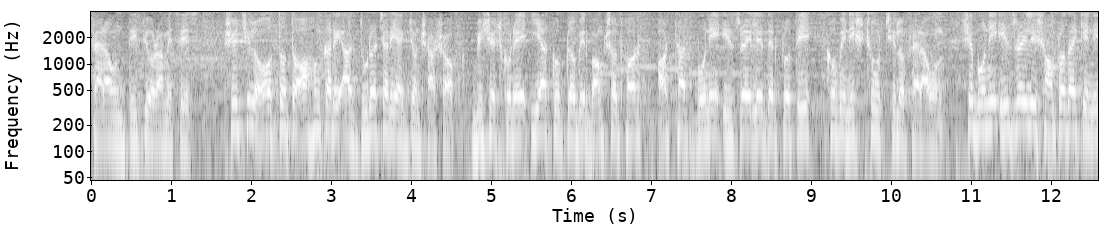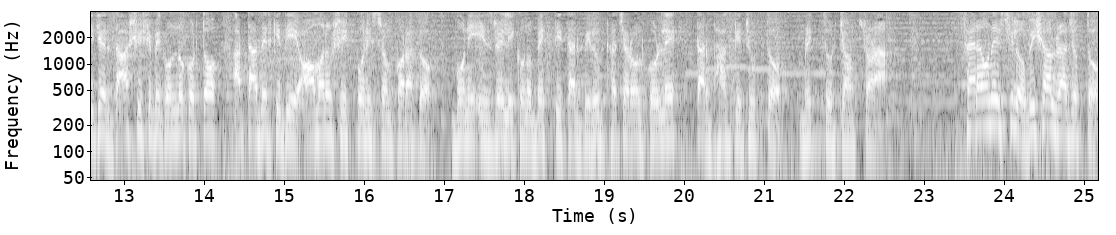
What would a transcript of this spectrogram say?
ফেরাউন দ্বিতীয় রামেসিস। সে ছিল অত্যন্ত অহংকারী আর দুরাচারী একজন শাসক। বিশেষ করে ইয়াকুব নবীর বংশধর, অর্থাৎ বনে ইসরায়েলিদের প্রতি খুবই নিষ্ঠুর ছিল ফেরাউন। সে বনে ইসরায়েলি সম্প্রদায়কে নিজের দাস হিসেবে গণ্য করত আর তাদেরকে দিয়ে অমানসিক পরিশ্রম করাতো। বনে ইসরায়েলি কোনো ব্যক্তি তার বিরুদ্ধাচরণ করলে তার ভাগ্যে জুটত মৃত্যুর যন্ত্রণা। ফেরাউনের ছিল বিশাল রাজত্ব।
